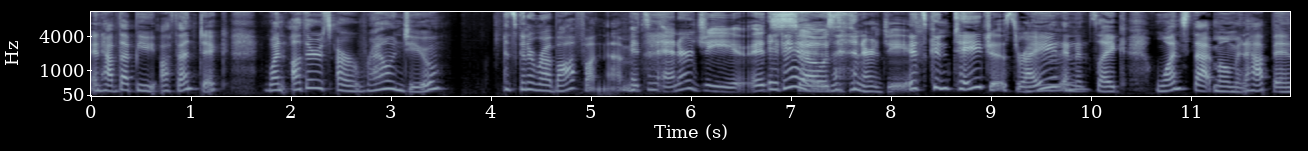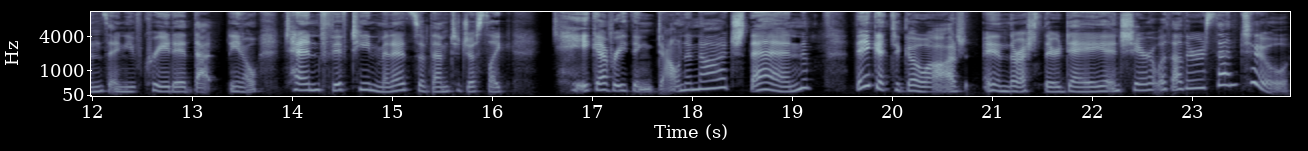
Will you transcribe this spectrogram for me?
and have that be authentic when others are around you, it's going to rub off on them. It's an energy. It's it so is. energy. It's contagious, right? Mm-hmm. And it's like once that moment happens and you've created that, you know, 10, 15 minutes of them to just like take everything down a notch, then they get to go out in the rest of their day and share it with others then too.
